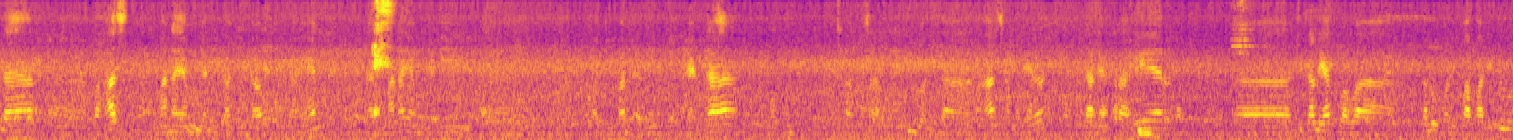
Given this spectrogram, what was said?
Kita uh, bahas mana yang menjadi tanggung jawab OIKM dan mana yang menjadi uh, kewajiban dari Pemda maupun besar itu juga kita bahas sambil dan yang terakhir eh, kita lihat bahwa Teluk Balikpapan itu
